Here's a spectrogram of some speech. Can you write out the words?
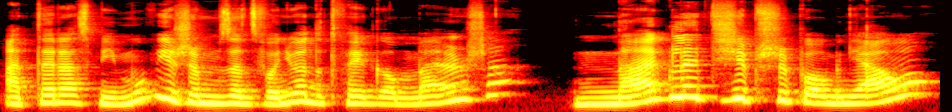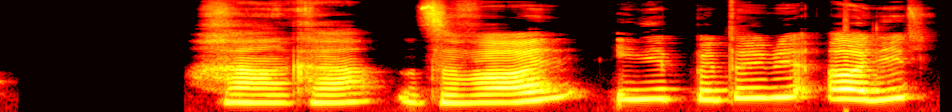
a teraz mi mówisz, żebym zadzwoniła do twojego męża? Nagle ci się przypomniało? Hanka, dzwoń i nie pytaj mnie o nic,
